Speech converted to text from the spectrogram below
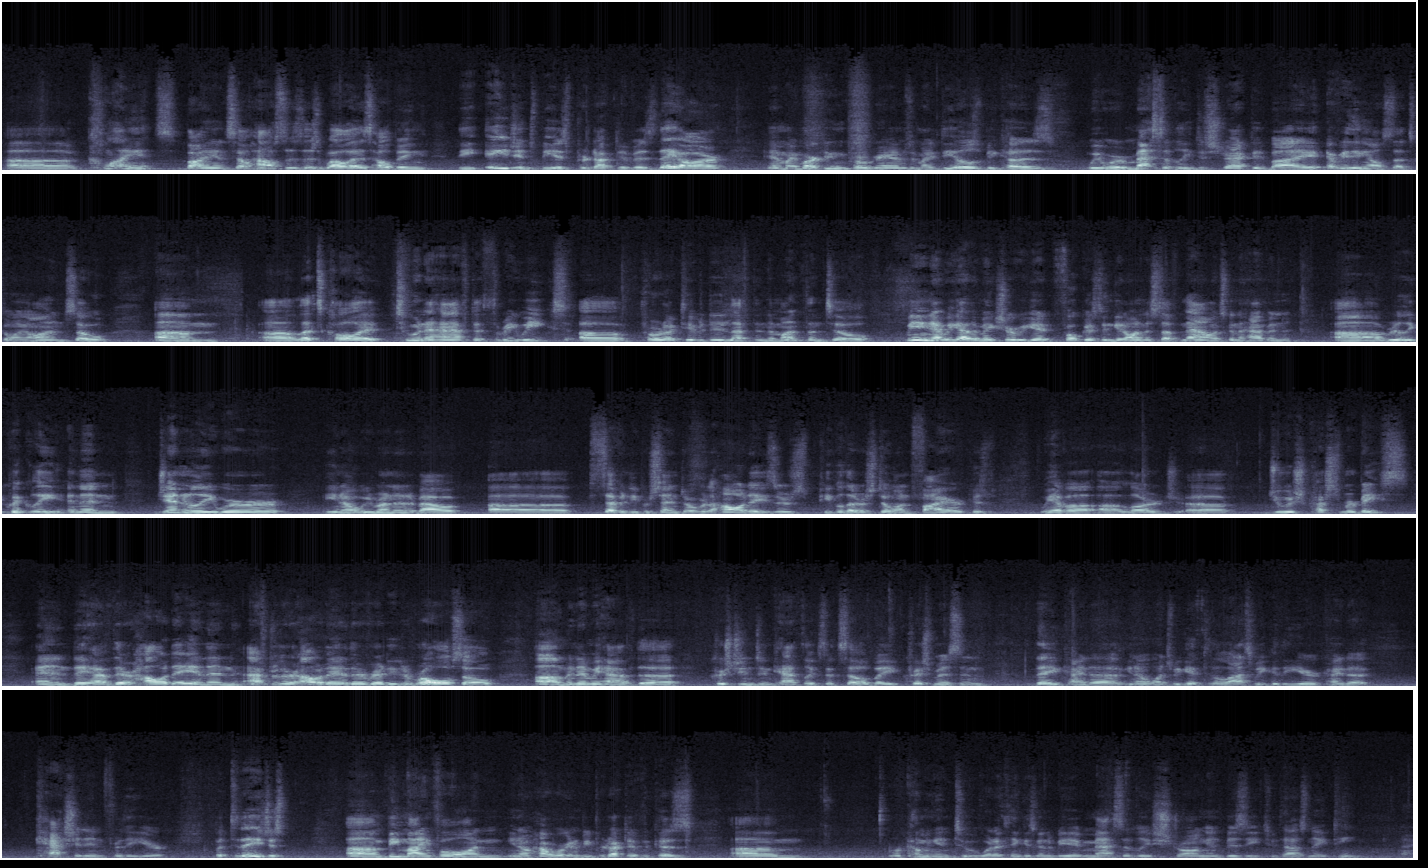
uh, clients buy and sell houses as well as helping the agents be as productive as they are and my marketing programs and my deals because we were massively distracted by everything else that's going on. So um, uh, let's call it two and a half to three weeks of productivity left in the month until, meaning that we got to make sure we get focused and get on to stuff now. It's going to happen uh, really quickly, and then generally we're, you know, we run at about uh, 70% over the holidays. There's people that are still on fire because we have a, a large uh, Jewish customer base and they have their holiday, and then after their holiday, they're ready to roll. So, um, and then we have the Christians and Catholics that celebrate Christmas, and they kind of, you know, once we get to the last week of the year, kind of cash it in for the year. But today is just um, be mindful on, you know, how we're going to be productive because um, we're coming into what I think is going to be a massively strong and busy 2018.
